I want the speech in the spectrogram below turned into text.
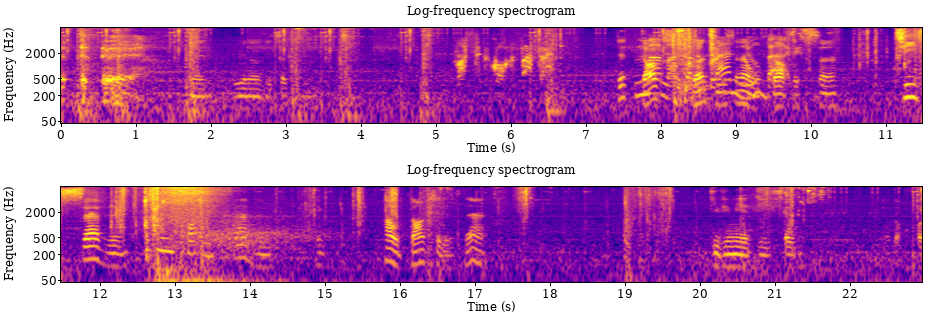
It's okay. Must go faster. This dog Mama's a gun I new drop this uh, T7. T7. Like, how dog shit is that? Giving me a T7. What the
